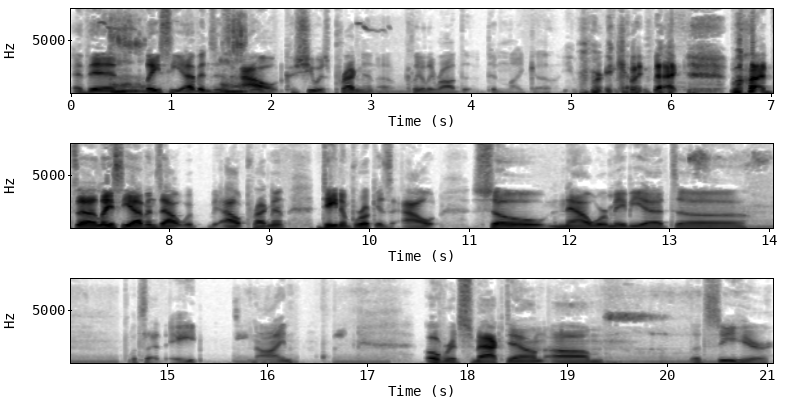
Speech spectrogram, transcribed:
and then Lacey Evans is out because she was pregnant. Uh, clearly, Rod didn't like uh, Eva Marie coming back, but uh, Lacey Evans out with out pregnant. Dana Brooke is out, so now we're maybe at uh, what's that eight, nine over at SmackDown. Um, let's see here.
